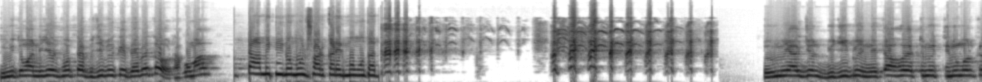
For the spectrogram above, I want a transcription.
তুমি তোমার নিজের ভোটটা বিজেপিকে দেবে তো ঠাকুমা? ভোটটা আমি তৃণমূল সরকারের মমতা তুমি একজন বিজেপি নেতা হয়ে তুমি তৃণমূলকে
